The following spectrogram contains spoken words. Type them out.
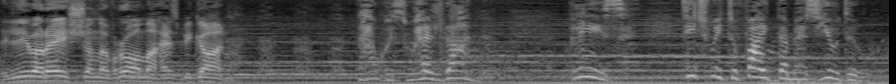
The liberation of Roma has begun. That was well done. Please, teach me to fight them as you do.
